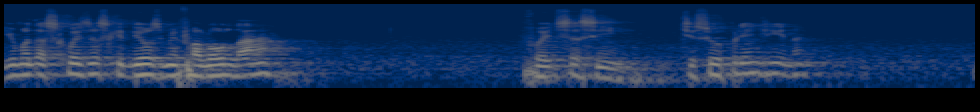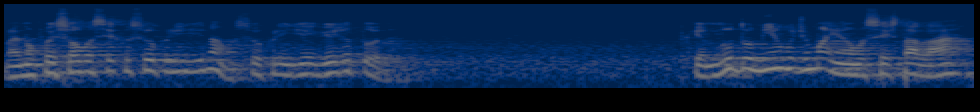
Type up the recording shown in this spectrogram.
E uma das coisas que Deus me falou lá foi disse assim: te surpreendi, né? Mas não foi só você que eu surpreendi, não. Surpreendi a igreja toda. Porque no domingo de manhã você está lá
